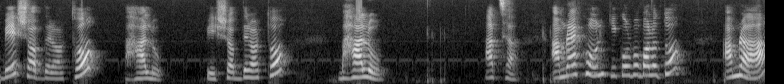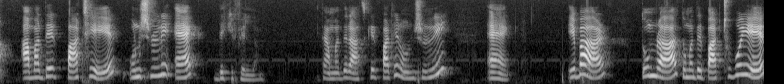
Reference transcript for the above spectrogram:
বেশ শব্দের অর্থ ভালো। বেশ শব্দের অর্থ ভালো। আচ্ছা আমরা এখন কি করব তো আমরা আমাদের পাঠের অনুশীলনী এক দেখে ফেললাম। এটা আমাদের আজকের পাঠের অনুশীলনী এক। এবার তোমরা তোমাদের পাঠ্য বইয়ের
